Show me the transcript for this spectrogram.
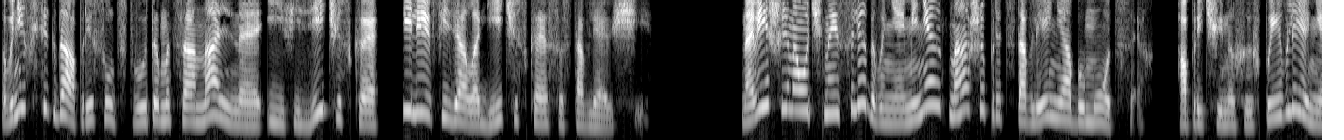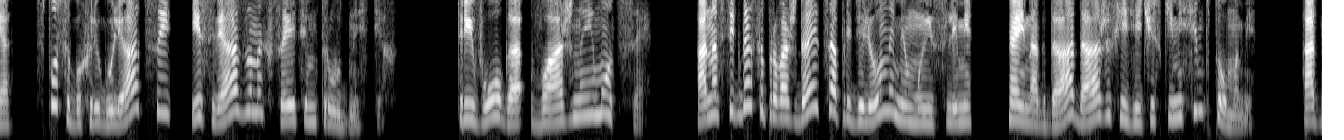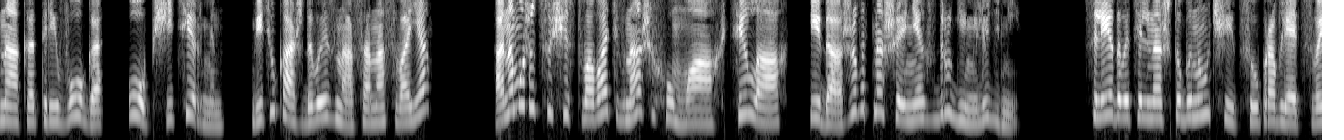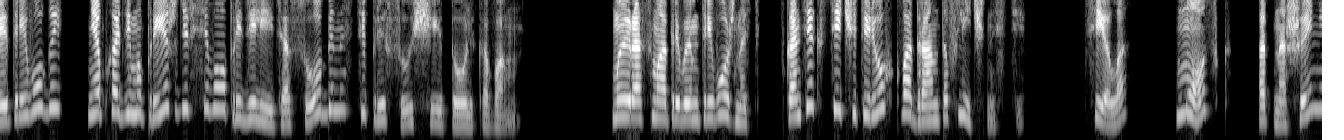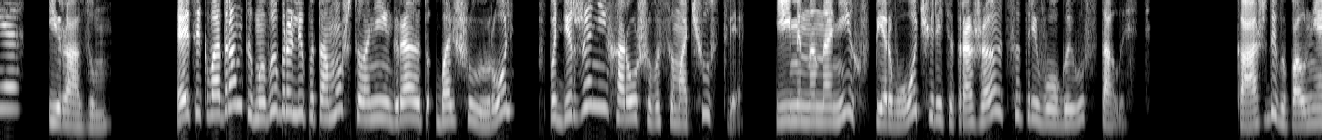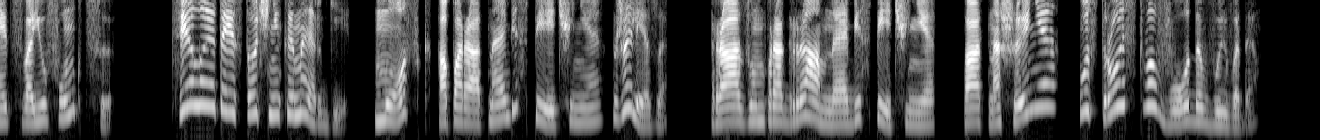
В них всегда присутствуют эмоциональная и физическая или физиологическая составляющие. Новейшие научные исследования меняют наше представление об эмоциях, о причинах их появления, способах регуляции и связанных с этим трудностях. Тревога — важная эмоция. Она всегда сопровождается определенными мыслями, а иногда даже физическими симптомами. Однако тревога — общий термин, ведь у каждого из нас она своя. Она может существовать в наших умах, телах и даже в отношениях с другими людьми. Следовательно, чтобы научиться управлять своей тревогой, необходимо прежде всего определить особенности, присущие только вам. Мы рассматриваем тревожность в контексте четырех квадрантов личности. Тело, мозг, отношения и разум. Эти квадранты мы выбрали потому, что они играют большую роль в поддержании хорошего самочувствия, и именно на них в первую очередь отражаются тревога и усталость. Каждый выполняет свою функцию. Тело — это источник энергии, мозг — аппаратное обеспечение, железо, разум — программное обеспечение, а отношения устройство ввода-вывода.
